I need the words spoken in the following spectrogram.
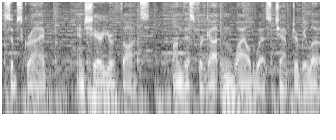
subscribe, and share your thoughts on this forgotten Wild West chapter below.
